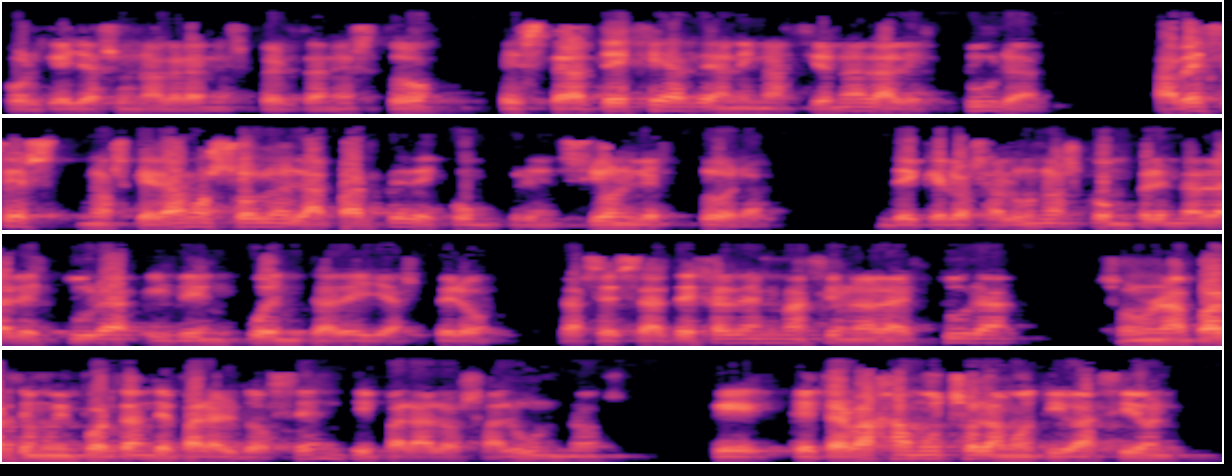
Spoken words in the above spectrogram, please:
porque ella es una gran experta en esto, estrategias de animación a la lectura. A veces nos quedamos solo en la parte de comprensión lectora, de que los alumnos comprendan la lectura y den cuenta de ellas, pero las estrategias de animación a la lectura son una parte muy importante para el docente y para los alumnos, que, trabaja mucho la motivación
